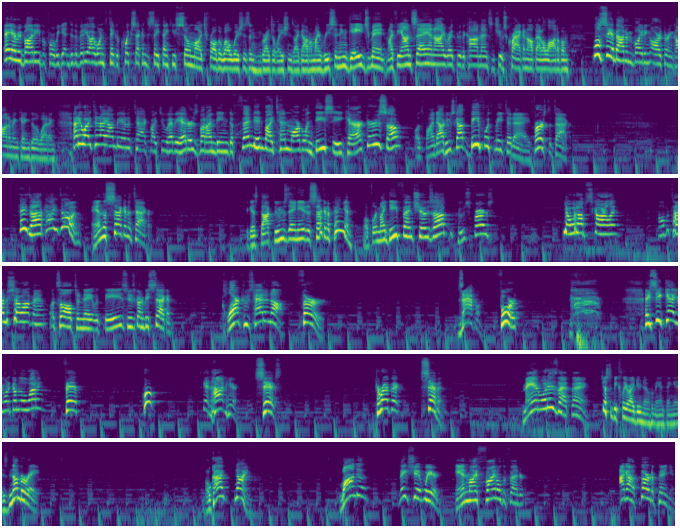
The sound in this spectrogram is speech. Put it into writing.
Hey everybody, before we get into the video, I wanted to take a quick second to say thank you so much for all the well wishes and congratulations I got on my recent engagement. My fiance and I read through the comments and she was cracking up at a lot of them. We'll see about inviting Arthur and Condiment King to the wedding. Anyway, today I'm being attacked by two heavy hitters, but I'm being defended by 10 Marvel and DC characters, so let's find out who's got beef with me today. First attacker. Hey Doc, how you doing? And the second attacker. I guess Doc Doomsday needed a second opinion. Hopefully my defense shows up. Who's first? Yo, what up, Scarlet? Hell of a time to show up, man. Let's alternate with these. Who's going to be second? Clark, who's had enough. Third. Zap him. Fourth. hey, CK, you want to come to the wedding? Fifth. Getting hot in here. Sixth. Terrific. Seventh. Man, what is that thing? Just to be clear, I do know who Man Thing is. Number eight. Okay. Ninth. Wanda, make shit weird. And my final defender. I got a third opinion.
